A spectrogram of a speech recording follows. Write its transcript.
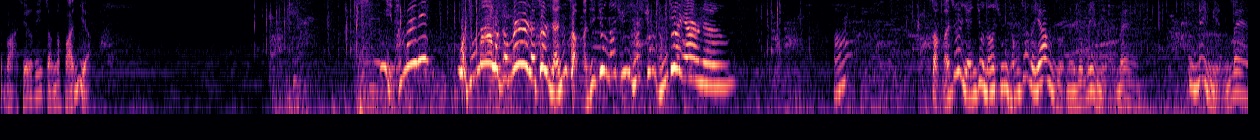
这把其实可以整个反甲。你他妈的，我就纳了个闷儿了，这人怎么的就能凶成凶成这样呢？啊？怎么这人就能凶成这个样子呢？就没明白。就没明白，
